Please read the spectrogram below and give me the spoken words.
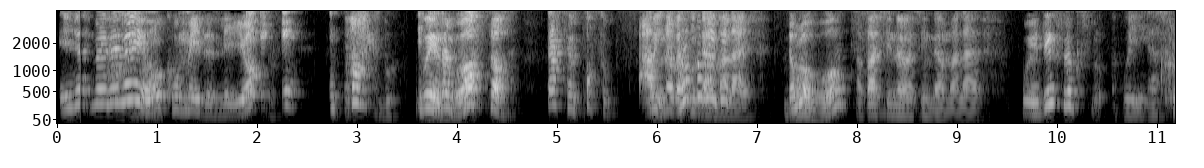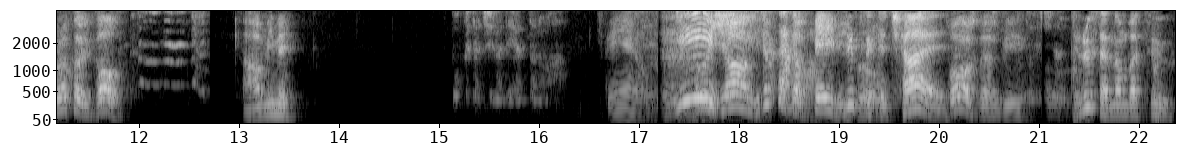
He just made a layup. Rocco made a layup? Impossible. It's wait, an what? imposter. That's impossible. I've wait, never Kuroko seen that in my it... life. The Bro, what? I've actually never seen that in my life. Wait, this looks... Wait, has Kuroko evolved? Aomine. Damn. Yeesh. So young. He looks like a baby, He looks bro. like a child. Both of them do. He looks like number two.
